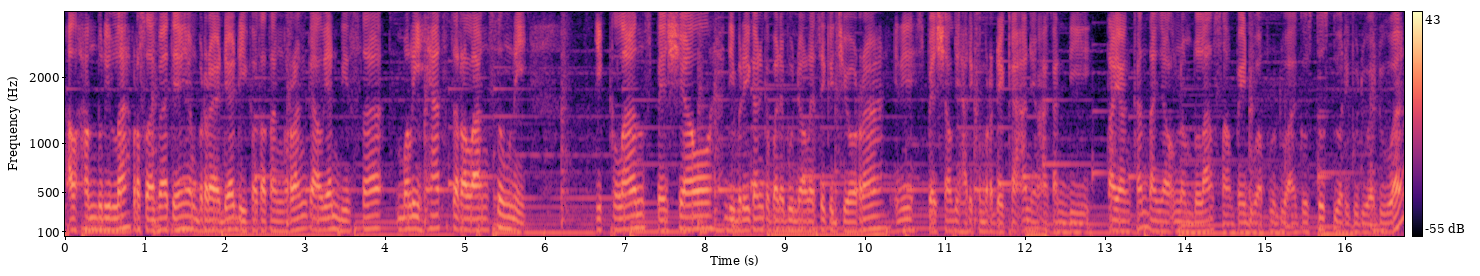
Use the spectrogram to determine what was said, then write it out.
Alhamdulillah persahabat ya yang berada di kota Tangerang kalian bisa melihat secara langsung nih iklan spesial diberikan kepada Bunda Lesti Kejora. Ini spesial di hari kemerdekaan yang akan ditayangkan tanggal 16 sampai 22 Agustus 2022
